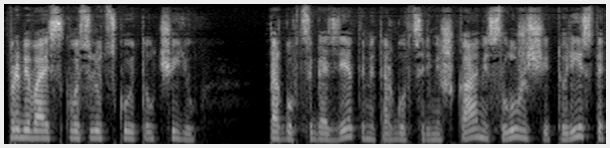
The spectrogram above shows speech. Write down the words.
пробиваясь сквозь людскую толчую. Торговцы газетами, торговцы ремешками, служащие, туристы.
